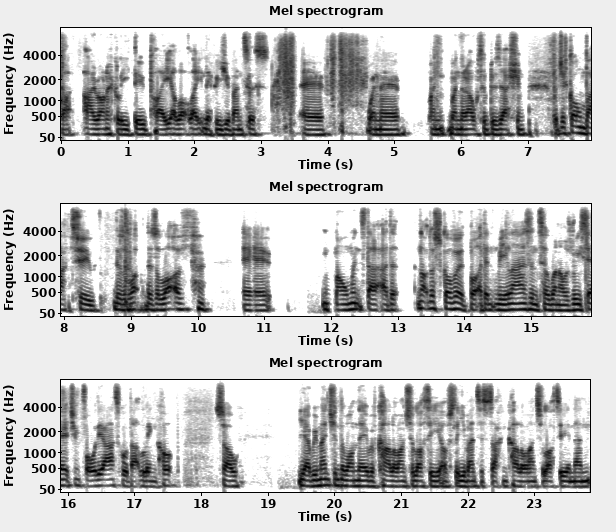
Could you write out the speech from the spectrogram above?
that ironically do play a lot like Lippi Juventus uh, when they're when when they're out of possession. But just going back to there's a lot there's a lot of uh, moments that I'd not discovered, but I didn't realise until when I was researching for the article that link up. So, yeah, we mentioned the one there with Carlo Ancelotti, obviously Juventus sacking Carlo Ancelotti, and then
